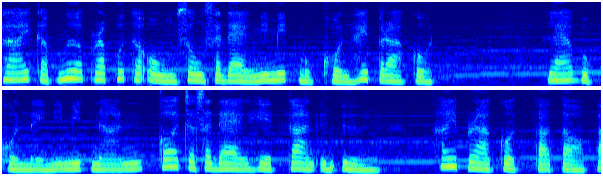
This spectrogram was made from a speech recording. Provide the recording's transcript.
คล้ายกับเมื่อพระพุทธองค์ทรงแสดงนิมิตบุคคลให้ปรากฏ แล้วบุคคลในนิมิตนั้นก็จะแสดงเหตุการณ์อื่น ๆ ให้ปรากฏต่อ ๆ ไป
